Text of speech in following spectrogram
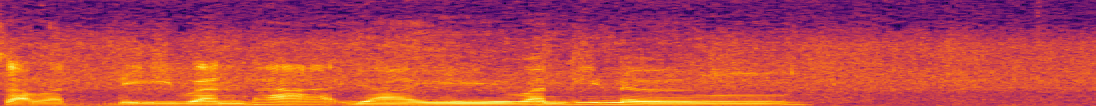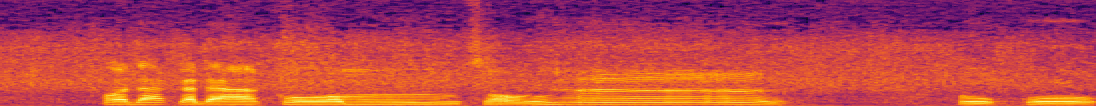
สวัสดีวันพระใหญ่วันที่หนึ่งกรกฎาคมสองห้าหกหก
